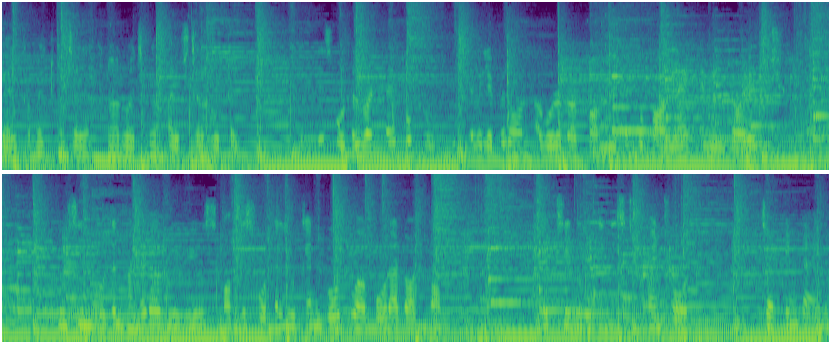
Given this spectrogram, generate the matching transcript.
welcome back to my channel and are watching a 5 star hotel. In this hotel, one type of room is available on agoda.com. You can book online and enjoy it. To see more than 100 of reviews of this hotel, you can go to agoda.com. Its rating is 2.4. Check-in time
